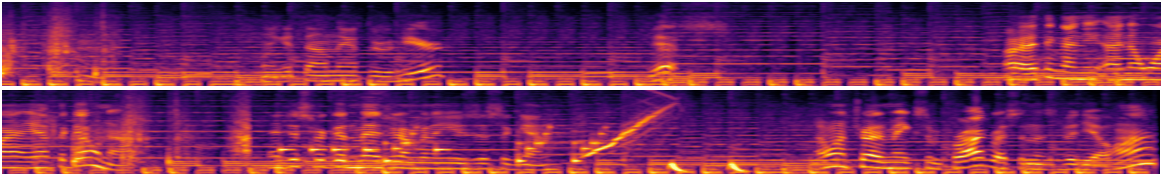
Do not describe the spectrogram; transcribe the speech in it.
Hmm. Can I get down there through here? Yes. Alright, I think I need I know where I have to go now. And just for good measure, I'm gonna use this again. I want to try to make some progress in this video, huh?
